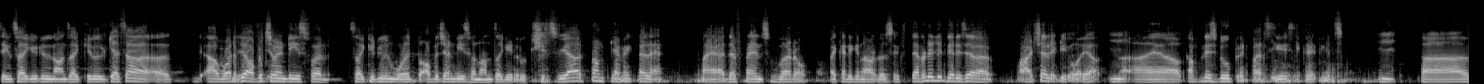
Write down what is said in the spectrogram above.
circuital non circuital कैसा what are the opportunities for circuital what opportunities for non circuital we are from chemical and we are from chemical and my other friends were mechanical and all those things, definitely there is a partiality over here. Mm. Uh, companies do prefer CAC credits. Mm. Uh,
